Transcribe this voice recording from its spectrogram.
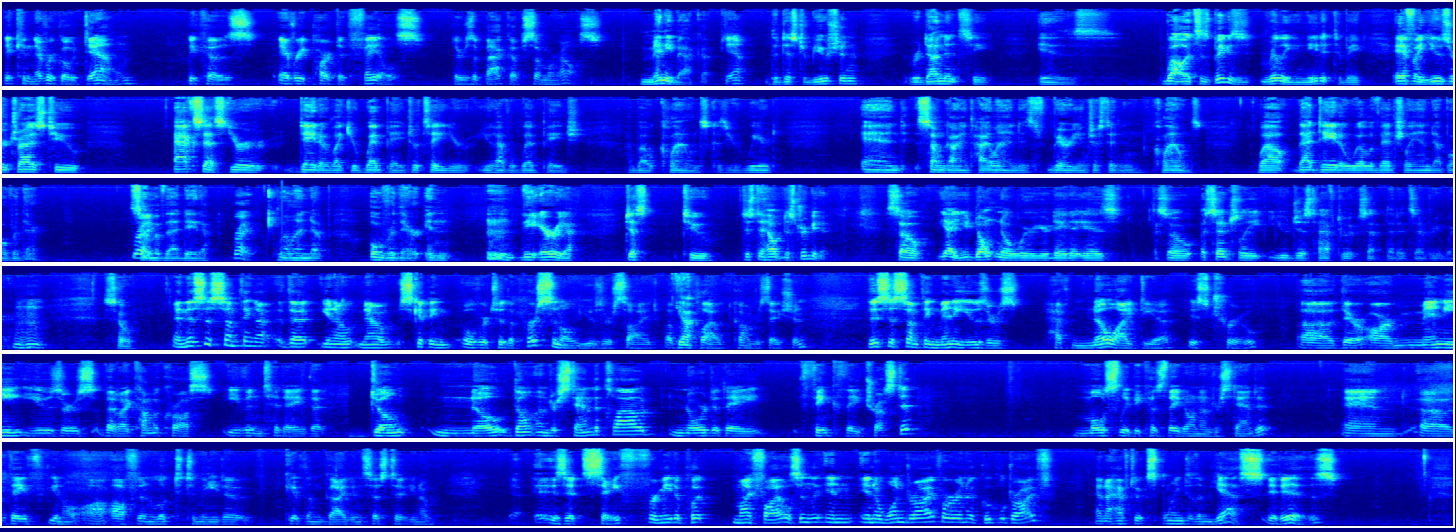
It can never go down because every part that fails, there's a backup somewhere else. Many backups. Yeah. The distribution, redundancy is well, it's as big as really you need it to be. If a user tries to access your data, like your web page, let's say you you have a web page about clowns because you're weird, and some guy in Thailand is very interested in clowns. Well, that data will eventually end up over there. Some of that data Right. will end up over there in the area just to just to help distribute it. So yeah, you don't know where your data is. So essentially, you just have to accept that it's everywhere. So And this is something uh, that, you know, now skipping over to the personal user side of Yeah. the cloud conversation, this is something many users have no idea is true. Uh, there are many users that I come across even today that don't know, don't understand the cloud, nor do they think they trust it, mostly because they don't understand it and uh, they've you know often looked to me to give them guidance as to you know is it safe for me to put my files in the in in a OneDrive or in a Google Drive and I have to explain to them yes it is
